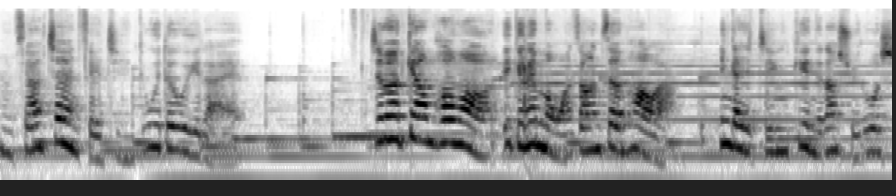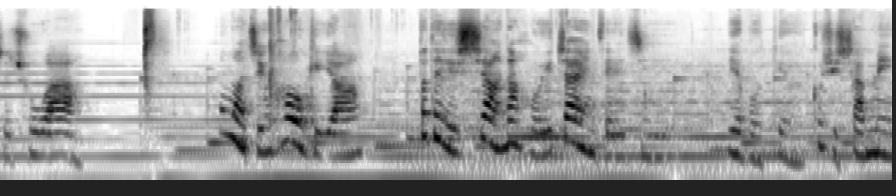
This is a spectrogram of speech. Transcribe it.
毋知影遮尔侪钱伫位倒位来的？即摆检方哦，已经咧问王章正浩啊，应该是真紧，就当水落石出啊。我嘛真好奇啊，到底是谁当互伊遮尔侪钱？伊的目的佫是啥物？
